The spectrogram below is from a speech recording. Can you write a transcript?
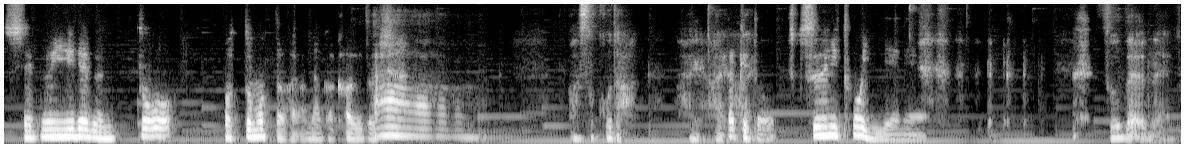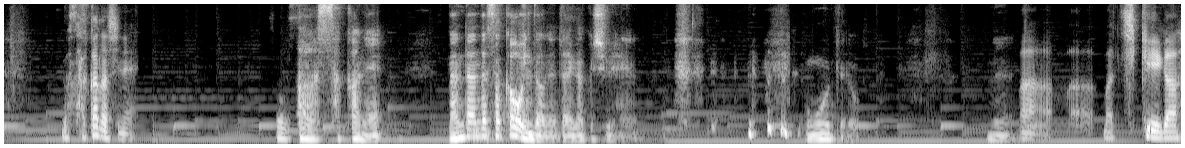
セブンイレブンとホットモットがなんか買うとああ、あそこだ。はいはい、はい。だけど、普通に遠いんだよね。そうだよね。まあ坂だしね。そうそう。ああ、坂ね。なんであんな坂多いんだろうね、大学周辺。思うけど。ね。まあ、まあ、まあ、地形が、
